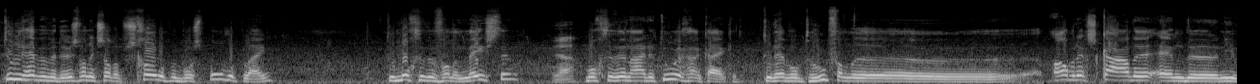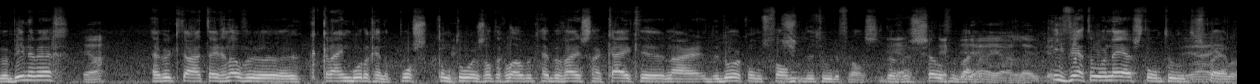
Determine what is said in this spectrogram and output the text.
Toen hebben we dus, want ik zat op school op het Bospolderplein. Toen mochten we van een meester ja? mochten we naar de Tour gaan kijken. Toen hebben we op de hoek van de eh, Albrechtskade en de Nieuwe Binnenweg... Ja? heb ik daar tegenover de Krijnborg en het postkantoor zat er geloof ik... hebben wij staan kijken naar de doorkomst van de Tour de France. Dat Ja. was zo voorbij. Ja, ja, leuk. hè. Yvette Horner stond toen te spelen.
